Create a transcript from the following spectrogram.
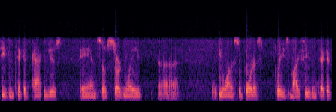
season ticket packages. And so, certainly, uh, if you want to support us, please buy season tickets.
